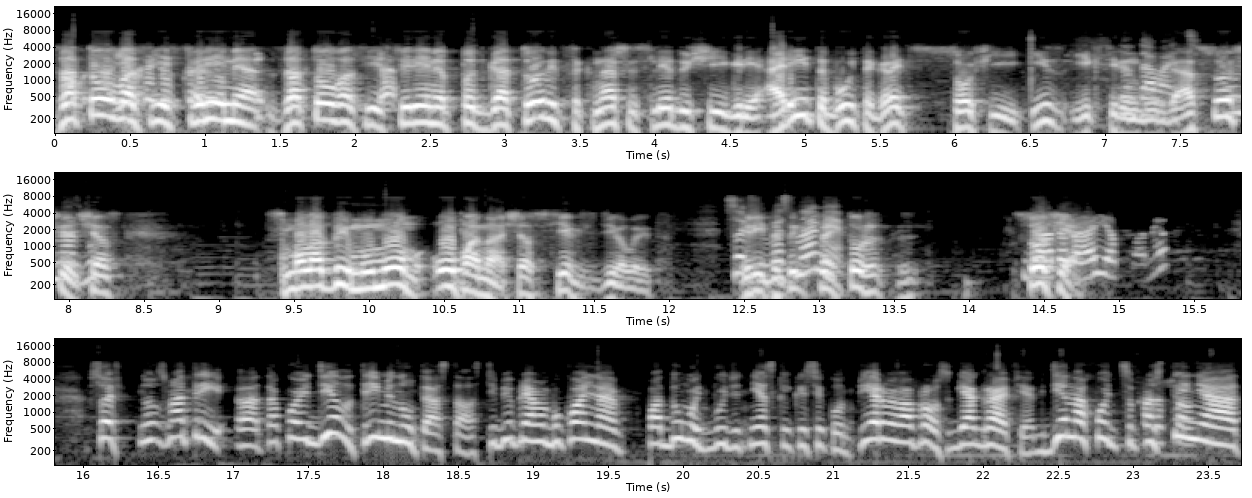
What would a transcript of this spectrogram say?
Зато А у вас есть сказать, время, и- зато у вас есть Да. время подготовиться к нашей следующей игре. А Рита будет играть с Софьей из Екатеринбурга. Ну, а Софья У нас сейчас с молодым умом, опа-на, сейчас всех сделает. Софья, Рита, вы с ты, нами? кстати, тоже... Софья, Да-да-да, я с вами. Софь, ну смотри, э, такое дело, три минуты осталось. Тебе прямо буквально подумать будет несколько секунд. Первый вопрос, география. Где находится Хорошо. пустыня?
